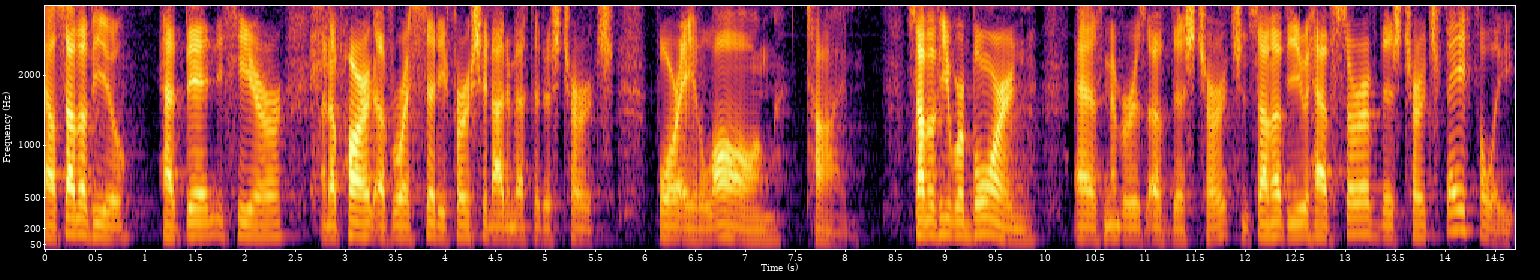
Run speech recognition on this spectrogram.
Now, some of you have been here and a part of Royse City First United Methodist Church for a long time. Some of you were born as members of this church, and some of you have served this church faithfully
